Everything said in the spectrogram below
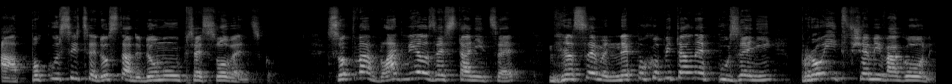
a pokusit se dostat domů přes Slovensko. Sotva vlak vyjel ze stanice, měl jsem nepochopitelné puzení projít všemi vagóny.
